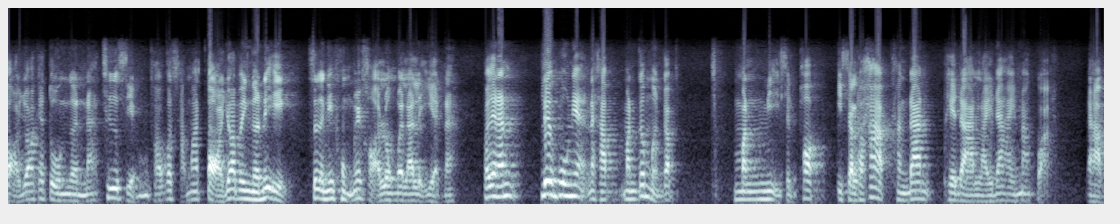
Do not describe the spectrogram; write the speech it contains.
ต่อยอดแค่ตัวเงินนะชื่อเสียงของเขาก็สามารถต่อยอดเป็นเงินได้อีก ซึ่งอันนี้ผมไม่ขอลงไปรายละเอียดนะเพราะฉะนั้นเรื่องพวกนี้นะครับมันก็เหมือนกับ มันมีอิสรภาพอิสรภาพทางด้านเพดานรายได้มากกว่านะครับ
